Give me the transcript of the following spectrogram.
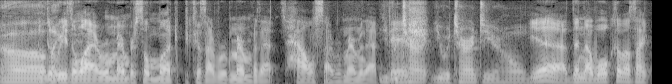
Oh, But the like reason why I remember so much because I remember that house, I remember that you fish. return you return to your home. Yeah. Then I woke up, I was like,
